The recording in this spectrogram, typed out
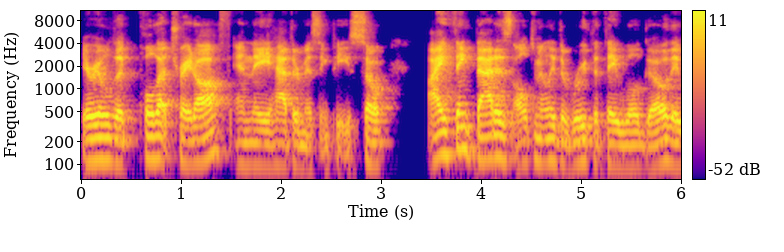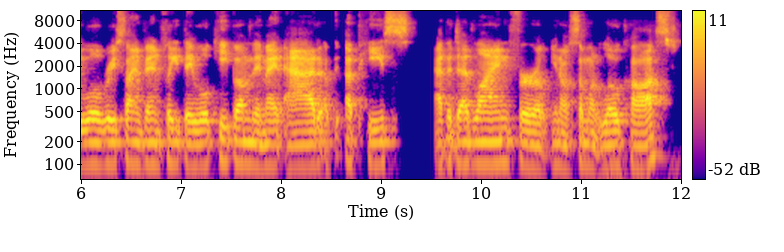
They were able to pull that trade off and they had their missing piece. So I think that is ultimately the route that they will go. They will re-sign VanVleet. They will keep them. They might add a, a piece at the deadline for you know somewhat low cost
